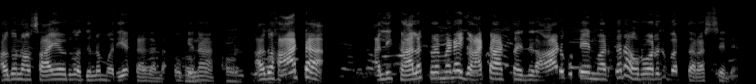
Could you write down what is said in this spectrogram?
ಅದು ನಾವು ಸಾಯೋರ್ಗು ಅದನ್ನ ಮರೆಯಕ್ಕಾಗಲ್ಲ. ಓಕೆನಾ? ಅದು ಆಟ. ಅಲ್ಲಿ ಕಾಲಕ್ರಮೇಣ ಈಗ ಆಟ ಆಡ್ತಾ ಇದ್ದಾರೆ. ಆಡ್ಬಿಟ್ಟು ಏನ್ ಮಾಡ್ತಾರೆ? ಅವ್ರ ಹೊರಗೆ ಬರ್ತಾರೆ ಅಷ್ಟೇನೆ.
